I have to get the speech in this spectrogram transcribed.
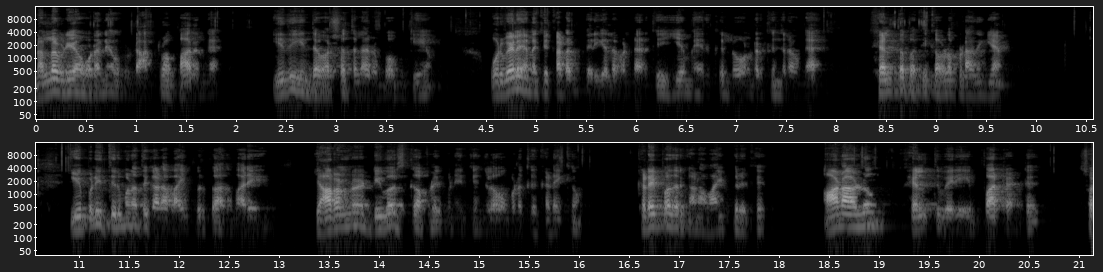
நல்லபடியாக உடனே ஒரு டாக்டரை பாருங்கள் இது இந்த வருஷத்தில் ரொம்ப முக்கியம். ஒருவேளை எனக்கு கடன் பெரிய லெவலில் இருக்குது இஎம்ஐ இருக்குது லோன் இருக்குங்கிறவங்க ஹெல்த்தை பற்றி கவலைப்படாதீங்க. எப்படி திருமணத்துக்கான வாய்ப்பு இருக்கோ அது மாதிரி யாராலும் டிவர்ஸ்க்கு அப்ளை பண்ணியிருக்கீங்களோ உங்களுக்கு கிடைக்கும். கிடைப்பதற்கான வாய்ப்பு இருக்குது ஆனாலும் ஹெல்த் வெரி இம்பார்ட்டண்ட்டு ஸோ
